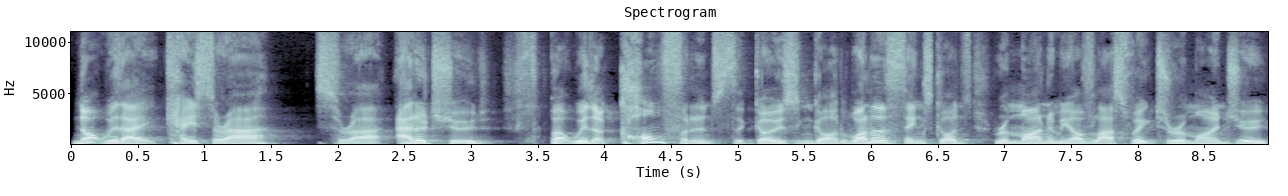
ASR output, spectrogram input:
Not with a que sera attitude, but with a confidence that goes in God. One of the things God reminded me of last week to remind you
